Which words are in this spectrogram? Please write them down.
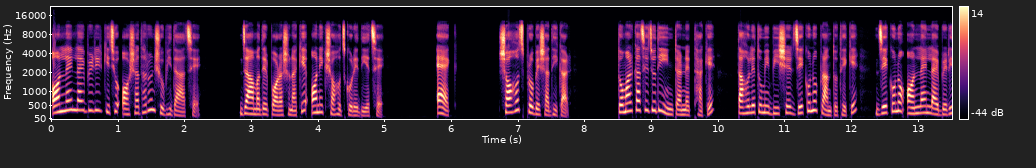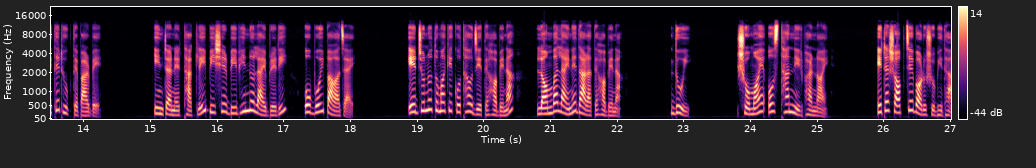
অনলাইন লাইব্রেরির কিছু অসাধারণ সুবিধা আছে। যা আমাদের পড়াশোনাকে অনেক সহজ করে দিয়েছে। এক, সহজ প্রবেশাধিকার। তোমার কাছে যদি ইন্টারনেট থাকে, তাহলে তুমি বিশ্বের যে কোনো প্রান্ত থেকে যে কোনো অনলাইন লাইব্রেরিতে ঢুকতে পারবে। ইন্টারনেট থাকলেই বিশ্বের বিভিন্ন লাইব্রেরি ও বই পাওয়া যায়। এর জন্য তোমাকে কোথাও যেতে হবে না, লম্বা লাইনে দাঁড়াতে হবে না। দুই, সময় ও স্থান নির্ভর নয়। এটা সবচেয়ে বড় সুবিধা।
